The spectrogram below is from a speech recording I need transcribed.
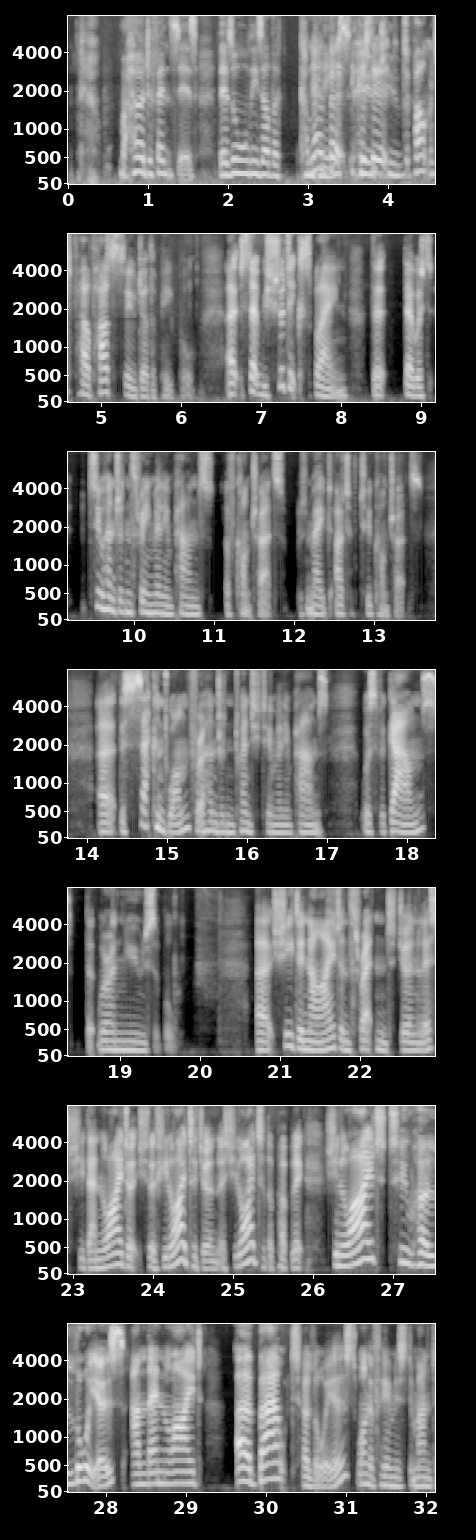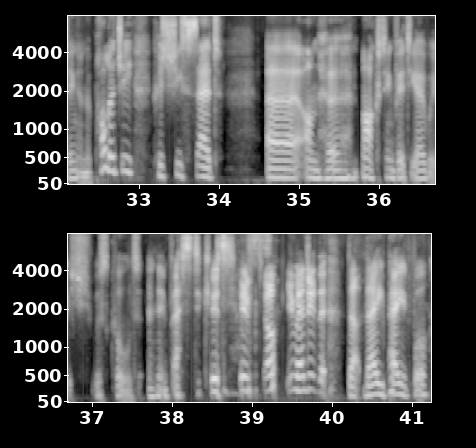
Her defence is there's all these other companies No, but because who, the who Department of Health has sued other people. Uh, so we should explain that there was 203 million pounds of contracts was made out of two contracts. Uh, the second one for 122 million pounds was for gowns that were unusable. Uh, she denied and threatened journalists. She then lied. So she lied to journalists. She lied to the public. She lied to her lawyers and then lied about her lawyers, one of whom is demanding an apology because she said uh, on her marketing video, which was called an investigative yes. documentary that, that they paid for,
